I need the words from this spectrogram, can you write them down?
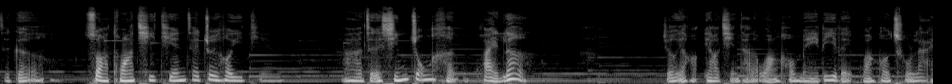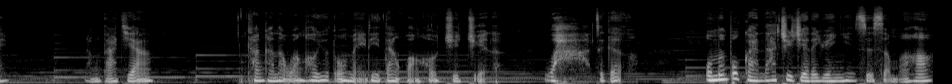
这个耍团七天，在最后一天啊，这个心中很快乐。就要邀请他的王后，美丽的王后出来，让大家看看那王后有多美丽。但王后拒绝了。哇，这个我们不管他拒绝的原因是什么哈，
